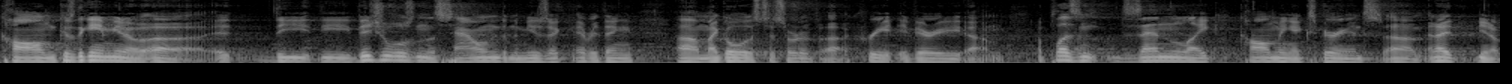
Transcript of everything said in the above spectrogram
calm because the game, you know, uh, it, the the visuals and the sound and the music, everything. Uh, my goal is to sort of uh, create a very um, a pleasant Zen-like calming experience. Um, and I, you know,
